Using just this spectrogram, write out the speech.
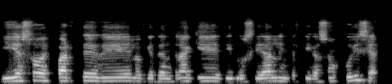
y eso es parte de lo que tendrá que dilucidar la investigación judicial.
